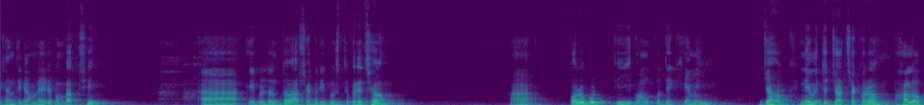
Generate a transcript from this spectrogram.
এখান থেকে আমরা এরকম পাচ্ছি। এই পর্যন্ত আশা করি বুঝতে পেরেছ। পরবর্তী অঙ্ক দেখি আমি। যা হোক নিয়মিত চর্চা করো ভালো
